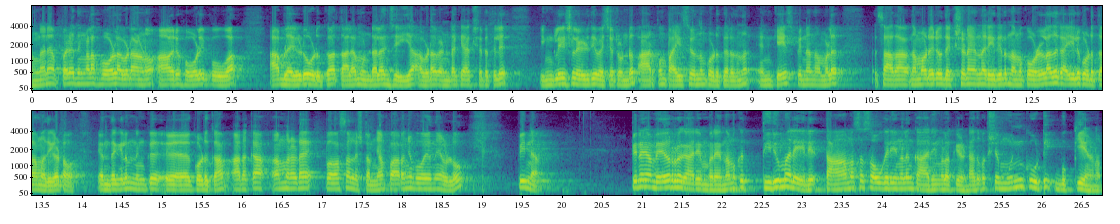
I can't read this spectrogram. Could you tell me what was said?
അങ്ങനെ അപ്പോഴേ നിങ്ങളുടെ ഹോൾ എവിടെയാണോ ആ ഒരു ഹോളിൽ പോവുക. ആ ബ്ലേഡ് കൊടുക്കുക തലമുണ്ടലം ചെയ്യുക. അവിടെ വെണ്ടയ്ക്ക അക്ഷരത്തിൽ ഇംഗ്ലീഷിൽ എഴുതി വെച്ചിട്ടുണ്ട്. ആർക്കും പൈസയൊന്നും കൊടുക്കരുതെന്ന്. ഇൻ കേസ് പിന്നെ നമ്മൾ സാധാ നമ്മുടെ ഒരു ദക്ഷിണ എന്ന രീതിയിൽ നമുക്ക് ഉള്ളത് കയ്യിൽ കൊടുത്താൽ മതി കേട്ടോ. എന്തെങ്കിലും നിങ്ങൾക്ക് കൊടുക്കാം. അതൊക്കെ നമ്മളുടെ പേഴ്സണൽ ഇഷ്ടം. ഞാൻ പറഞ്ഞു പോയെന്നേ ഉള്ളൂ. പിന്നെ പിന്നെ ഞാൻ വേറൊരു കാര്യം പറയാം. നമുക്ക് തിരുമലയിൽ താമസ സൗകര്യങ്ങളും കാര്യങ്ങളൊക്കെ ഉണ്ട്. അത് പക്ഷേ മുൻകൂട്ടി ബുക്ക് ചെയ്യണം.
